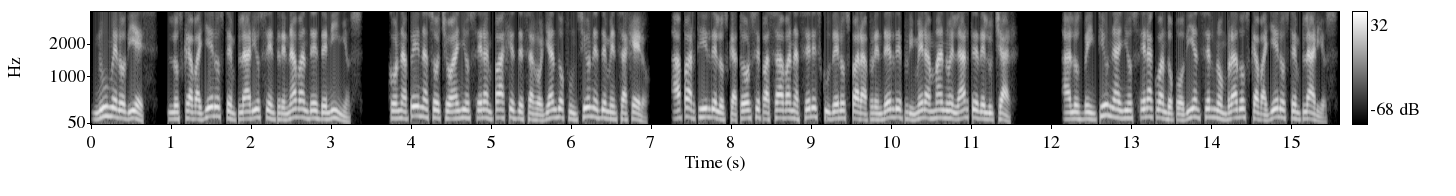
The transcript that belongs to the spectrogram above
Número 10. Los caballeros templarios se entrenaban desde niños. Con apenas 8 años eran pajes desarrollando funciones de mensajero. A partir de los 14 pasaban a ser escuderos para aprender de primera mano el arte de luchar. A los 21 años era cuando podían ser nombrados caballeros templarios.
